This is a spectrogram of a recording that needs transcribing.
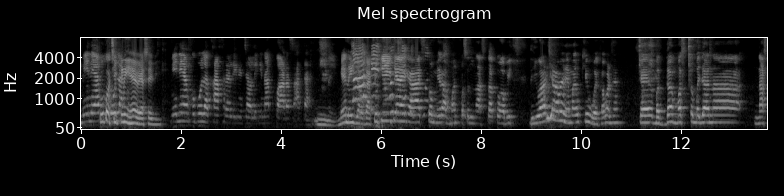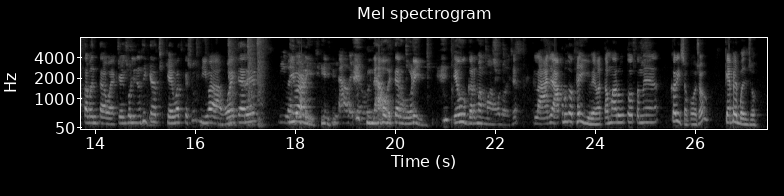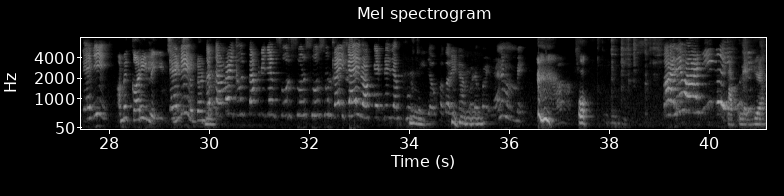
मैंने तू आपको तो बोला चिकनी है वैसे भी मैंने आपको बोला खाखरा लेने जाओ लेकिन आपको आलस आता है नहीं मैं नहीं जाऊंगा क्योंकि क्या है कि आज तो मेरा मनपसंद नाश्ता तो अभी દિવાળી આવે ને એમાં એવું કેવું હોય ખબર છે કે બધા મસ્ત મજાના નાસ્તા બનતા હોય કે ઓલી નથી કે કહેવત કે શું દીવા હોય ત્યારે દિવાળી ના હોય તો ના હોય ત્યારે હોળી એવું ઘરમાં માહોલ હોય છે એટલે આજે આપણું તો થઈ ગયું હવે તમારું તો તમે કરી શકો છો કેપેબલ છો डैडी અમે કરી લઈએ છીએ. તમે દૂધ પાકડી જેમ સુર સુર સુર સુર કઈ કઈ રોકેટની જેમ ફૂટ થઈ જાવ ખબર ના પડે પડે ને મમ્મી? ઓ. પાપ લગ ગયા.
